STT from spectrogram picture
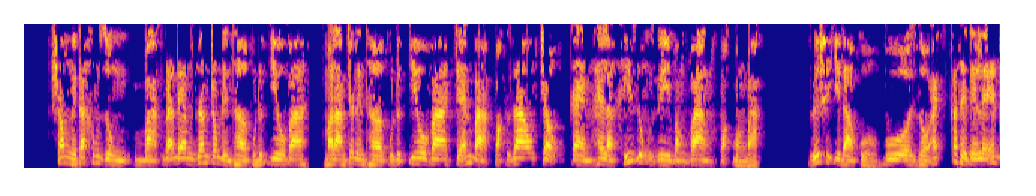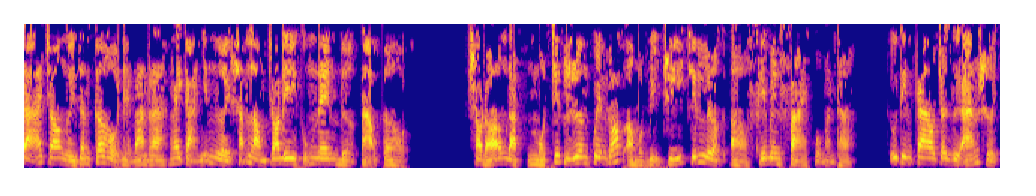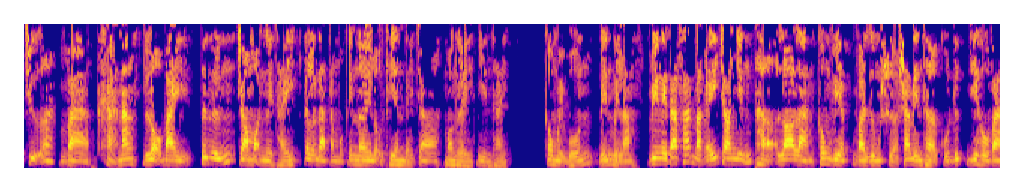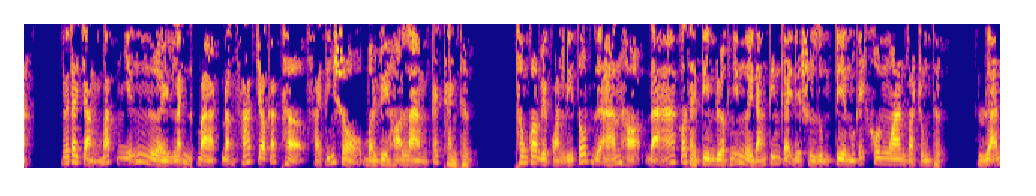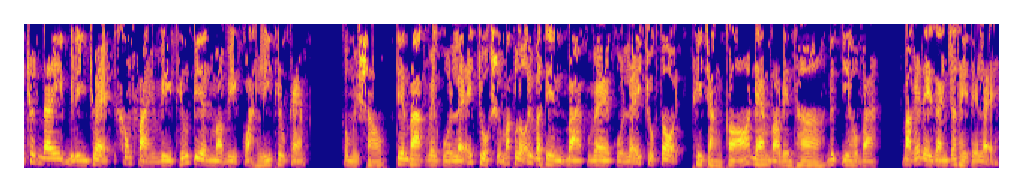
Song người ta không dùng bạc đã đem dâng trong đền thờ của Đức Giê-hô-va mà làm cho đền thờ của Đức Giê-hô-va chén bạc hoặc dao, chậu, kèn hay là khí dụng gì bằng vàng hoặc bằng bạc. Dưới sự chỉ đạo của vua Joach, các thầy tế lễ đã cho người dân cơ hội để ban ra, ngay cả những người sẵn lòng cho đi cũng nên được tạo cơ hội. Sau đó ông đặt một chiếc rương quyên góp ở một vị trí chiến lược ở phía bên phải của bàn thờ. Ưu tiên cao cho dự án sửa chữa và khả năng lộ bày tương ứng cho mọi người thấy, tức là đặt ở một cái nơi lộ thiên để cho mọi người nhìn thấy. Câu 14 đến 15. Vì người ta phát bạc ấy cho những thợ lo làm công việc và dùng sửa sang đền thờ của Đức Giê-hô-va. Người ta chẳng bắt những người lãnh bạc đặng phát cho các thợ phải tính sổ bởi vì họ làm cách thành thực. Thông qua việc quản lý tốt dự án, họ đã có thể tìm được những người đáng tin cậy để sử dụng tiền một cách khôn ngoan và trung thực. Dự án trước đây bị đình trệ không phải vì thiếu tiền mà vì quản lý thiếu kém. Câu 16. Tiền bạc về của lễ chuộc sự mắc lỗi và tiền bạc về của lễ chuộc tội thì chẳng có đem vào đền thờ Đức Giê-hô-va. Bạc ấy để dành cho thầy tế lễ.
